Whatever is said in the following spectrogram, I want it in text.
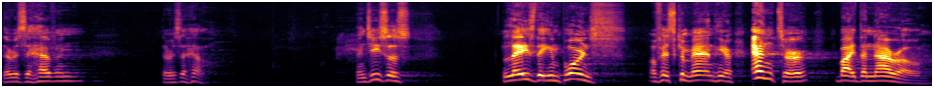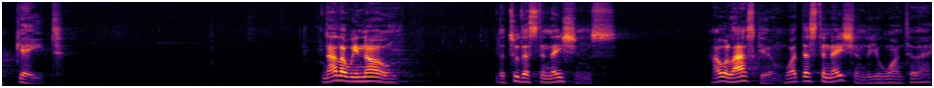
There is a heaven, there is a hell. And Jesus lays the importance of his command here enter by the narrow gate. Now that we know the two destinations, I will ask you, what destination do you want today?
